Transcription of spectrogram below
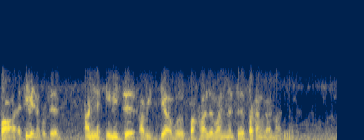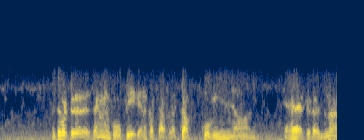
පා ඇති වෙනකොට අන්න එවිට අවිද්‍යාව පහළවන්නට පටන් ගන්නවා එතකොට දැන් රූපය ගැන කතා කරලා චක්කු විඥාන. ඇහැට ගන්නවා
